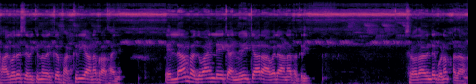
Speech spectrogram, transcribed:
ഭാഗവതം ശ്രവിക്കുന്നവർക്ക് ഭക്തിയാണ് പ്രാധാന്യം. എല്ലാം ഭഗവാനിലേക്ക് അന്വയിക്കാറാവലാണ് ഭക്തി. ശ്രോതാവിന്റെ ഗുണം അതാണ്.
